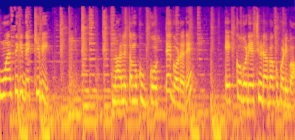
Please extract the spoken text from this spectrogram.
ମୁଁ ଆସିକି ଦେଖିବି ନହେଲେ ତମକୁ ଗୋଟେ ଗୋଡ଼ରେ ଏକ ଗୋଡ଼ିଆ ଛିଡ଼ା ହେବାକୁ ପଡ଼ିବ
